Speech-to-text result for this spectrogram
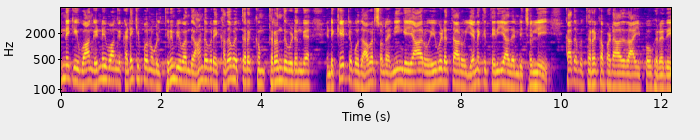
எண்ணெய்க்கு வாங்க எண்ணெய் வாங்க கடைக்கு போனவர்கள் திரும்பி வந்து ஆண்டவரை கதவை திறக்கும் திறந்து விடுங்க என்று கேட்டு கேட்டபோது அவர் சொல்ற நீங்க யாரோ? இவ்விடத்தாரோ? எனக்கு தெரியாது என்று சொல்லி கதவு திறக்கப்படாததாய் போகிறது.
